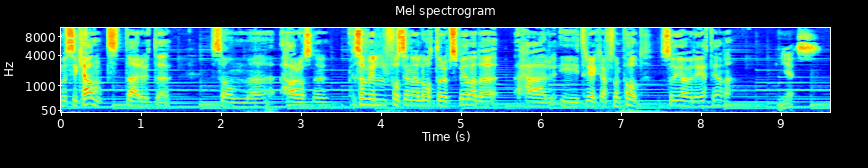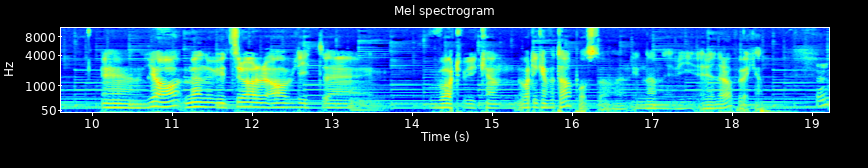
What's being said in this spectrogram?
musikant där ute som hör oss nu som vill få sina låtar uppspelade här i Trekraften podd så gör vi det jättegärna. yes. Eh, ja, men vi drar av lite eh, vart vi kan, vart ni kan få ta på oss då innan vi rundar av för veckan. Mm.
